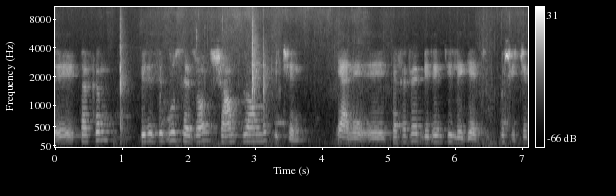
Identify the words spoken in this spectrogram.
e, takım birisi bu sezon şampiyonluk için yani e, TFF 1. Lig'e çıkmış için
